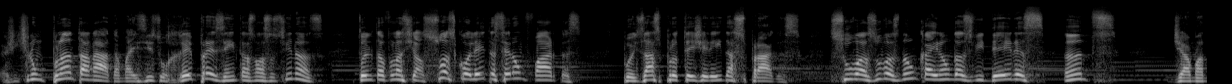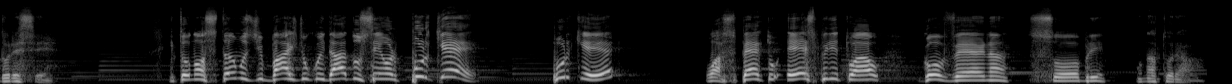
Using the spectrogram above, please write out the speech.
A gente não planta nada, mas isso representa as nossas finanças. Então ele está falando assim: ó, suas colheitas serão fartas, pois as protegerei das pragas. Suas uvas não cairão das videiras antes de amadurecer. Então nós estamos debaixo de um cuidado do Senhor. Por quê? Porque o aspecto espiritual governa sobre o natural.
